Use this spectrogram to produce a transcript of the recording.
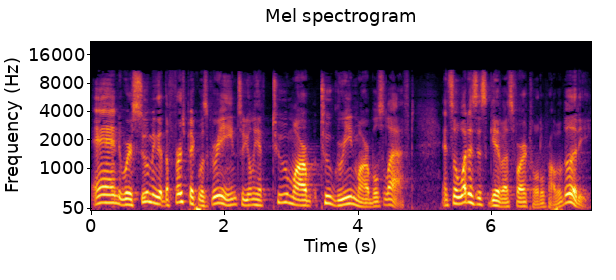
and we're assuming that the first pick was green, so you only have two, mar- two green marbles left. And so what does this give us for our total probability?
